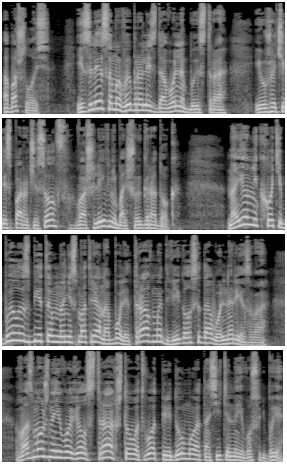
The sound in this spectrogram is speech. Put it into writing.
обошлось. Из леса мы выбрались довольно быстро и уже через пару часов вошли в небольшой городок. Наемник хоть и был избитым, но, несмотря на боли травмы, двигался довольно резво. Возможно, его вел страх, что вот-вот передумаю относительно его судьбы.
